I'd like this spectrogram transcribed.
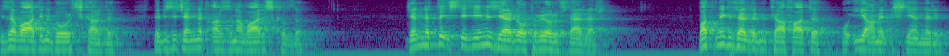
bize vaadini doğru çıkardı ve bizi cennet arzına varis kıldı. Cennette istediğimiz yerde oturuyoruz derler. Bak ne güzeldir mükafatı o iyi amel işleyenlerin.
